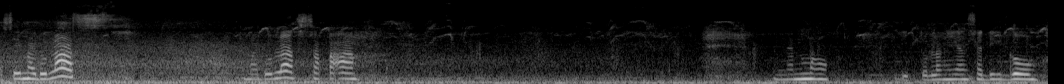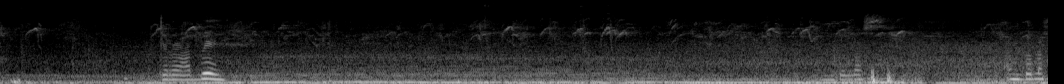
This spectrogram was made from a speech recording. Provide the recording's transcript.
Kasi madulas. Madulas sa paa. Tingnan mo. Dito lang yan sa Digo. Grabe. Dulas. Ang dulas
